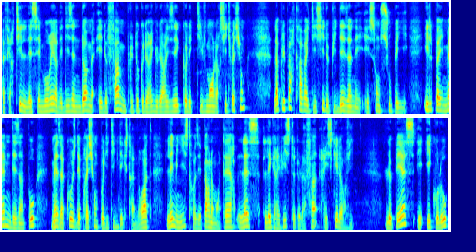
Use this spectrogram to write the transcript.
Préfère-t-il laisser mourir des dizaines d'hommes et de femmes plutôt que de régulariser collectivement leur situation? La plupart travaillent ici depuis des années et sont sous-payés. Ils payent même des impôts, mais à cause des pressions politiques d'extrême droite, les ministres et parlementaires laissent les grévistes de la faim risquer leur vie le PS et Écolo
